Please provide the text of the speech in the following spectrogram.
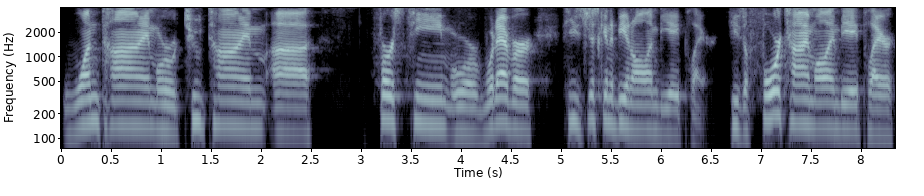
one time or two time uh, first team or whatever he's just going to be an all NBA player. He's a four time all NBA player,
